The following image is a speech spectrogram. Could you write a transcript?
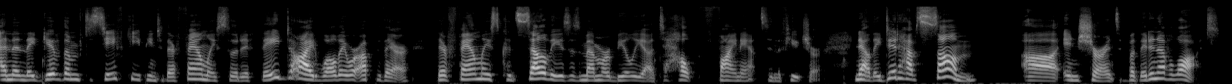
and then they'd give them to safekeeping to their families so that if they died while they were up there, their families could sell these as memorabilia to help finance in the future. Now, they did have some uh, insurance, but they didn't have a lot.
